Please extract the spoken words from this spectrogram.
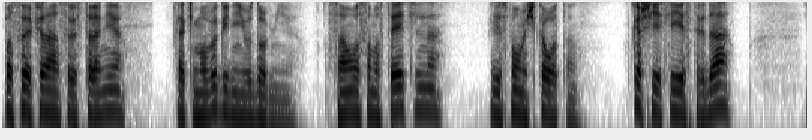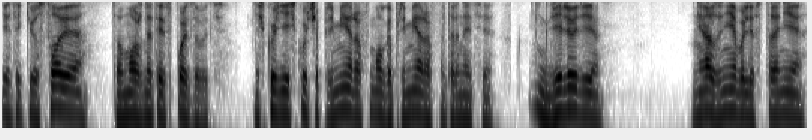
по своей финансовой стороне, как ему выгоднее и удобнее самого самостоятельно или с помощью кого-то. Конечно, если есть среда, есть такие условия, то можно это использовать. Есть, есть куча примеров, много примеров в интернете, где люди ни разу не были в стране,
